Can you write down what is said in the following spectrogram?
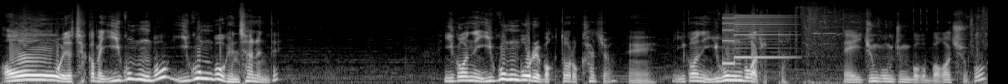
오, 야, 잠깐만, 2공보? 2공보 괜찮은데? 이거는 2공보를 먹도록 하죠. 예. 이거는 2공보가 좋다. 네, 이중공중보고 먹어주고,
